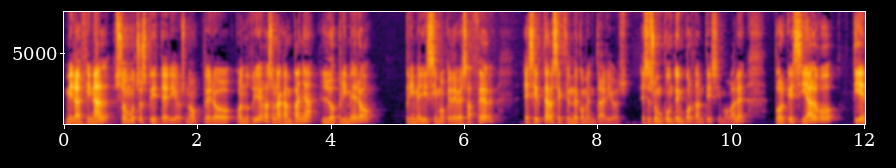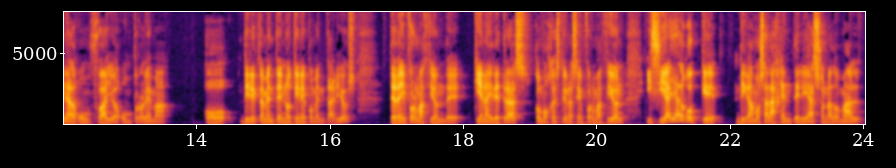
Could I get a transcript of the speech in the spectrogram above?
Mira, al final son muchos criterios, ¿no? Pero cuando tú llegas a una campaña, lo primero, primerísimo que debes hacer es irte a la sección de comentarios. Ese es un punto importantísimo, ¿vale? Porque si algo tiene algún fallo, algún problema o directamente no tiene comentarios, te da información de quién hay detrás, cómo gestiona esa información y si hay algo que, digamos, a la gente le ha sonado mal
